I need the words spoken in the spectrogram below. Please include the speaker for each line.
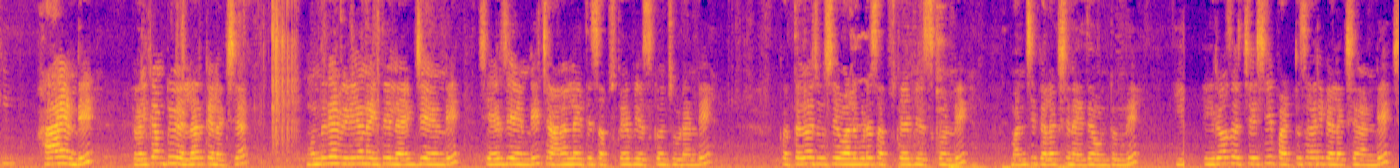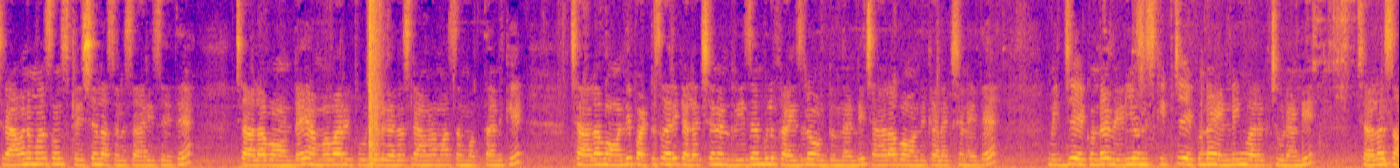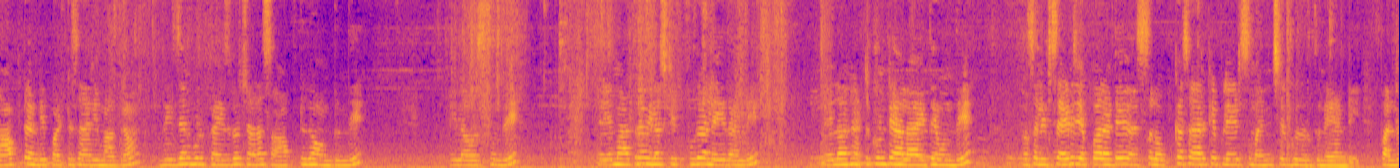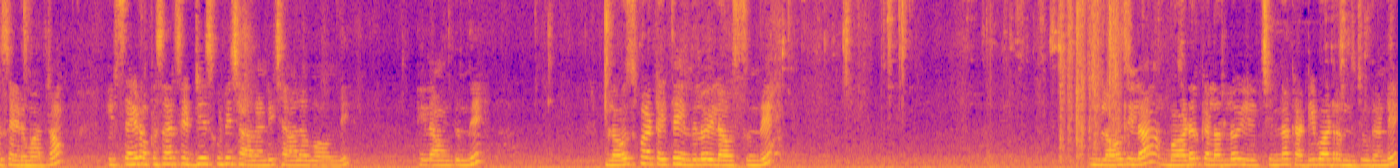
Speaker 1: Hi అండి. Welcome to LR collection ముందుగా వీడియోని అయితే లైక్ చేయండి షేర్ చేయండి ఛానల్ అయితే సబ్స్క్రైబ్ చేసుకొని చూడండి. కొత్తగా చూసే వాళ్ళు కూడా సబ్స్క్రైబ్ చేసుకోండి. మంచి కలెక్షన్ అయితే ఉంటుంది. ఈ- ఈరోజు వచ్చేసి పట్టు సారీ కలెక్షన్ అండి. శ్రావణ మాసం స్పెషల్ అసలు శారీస్ అయితే. చాలా బాగుంటాయి. అమ్మవారికి పూజలు కదా శ్రావణ మాసం మొత్తానికి. చాలా బాగుంది. పట్టు సారీ కలెక్షన్ అండ్ రీజనబుల్ ప్రైస్లో ఉంటుందండి. చాలా బాగుంది కలెక్షన్ అయితే. మిస్ చేయకుండా వీడియోని స్కిప్ చేయకుండా ఎండింగ్ వరకు చూడండి. చాలా సాఫ్ట్ అండి పట్టు సారీ మాత్రం. రీజనబుల్ ప్రైస్లో చాలా సాఫ్ట్గా ఉంటుంది. ఇలా వస్తుంది. ఏ మాత్రం ఇలా స్టిఫ్గా లేదండి. ఎలా కట్టుకుంటే అలా అయితే ఉంది. అసలు ఇటు సైడ్ చెప్పాలంటే అసలు ఒక్కసారికి ప్లేట్స్ మంచిగా కుదురుతున్నాయండి. పళ్ళు సైడ్ మాత్రం. ఇటు సైడ్ ఒకసారి సెట్ చేసుకుంటే చాలండి చాలా బాగుంది. ఇలా ఉంటుంది. బ్లౌజ్ పార్ట్ అయితే ఇందులో ఇలా వస్తుంది. బ్లౌజ్ ఇలా బార్డర్ కలర్లో ఈ చిన్న కడ్డీ బార్డర్ ఉంది చూడండి.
